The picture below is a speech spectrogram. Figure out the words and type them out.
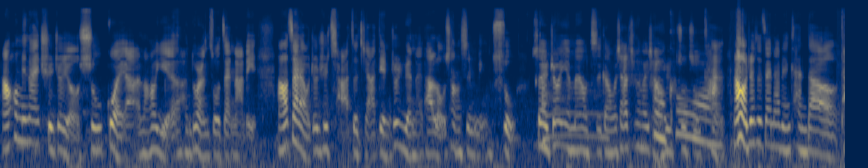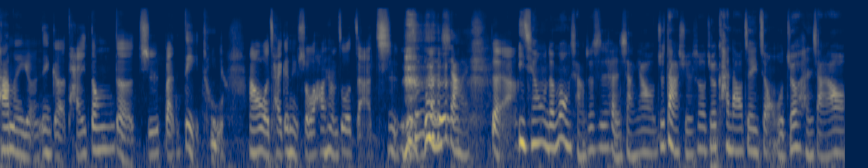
然后后面那一区就有书柜啊，然后也很多人坐在那里。然后再来我就去查这。家店就原来他楼上是民宿。所以就也蛮有质感，我下次会想去住住看。然后我就是在那边看到他们有那个台东的纸本地图，然后我才跟你说，我好想做杂志，真的很想哎。对啊，以前我的梦想就是很想要，就大学的时候就看到这种，我就很想要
